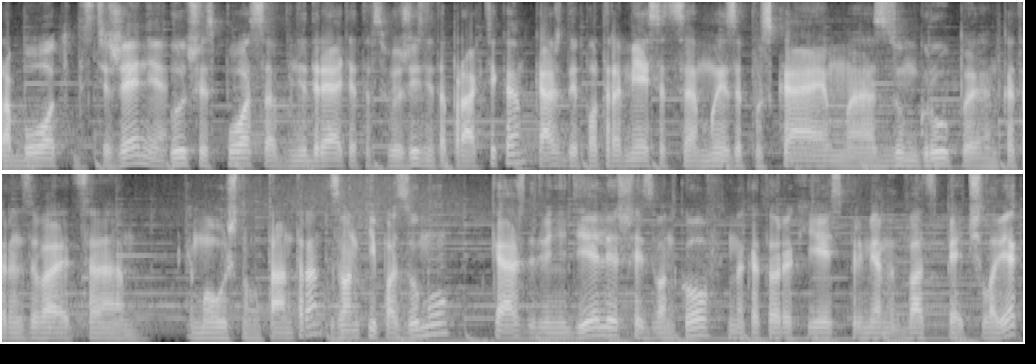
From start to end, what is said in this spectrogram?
работу, достижения. Лучший способ внедрять это в свою жизнь — это практика. Каждые полтора месяца мы запускаем э, Zoom-группы, которые называются Emotional Tantra. Звонки по Zoom каждые две недели, 6 звонков, на которых есть примерно 25 человек.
